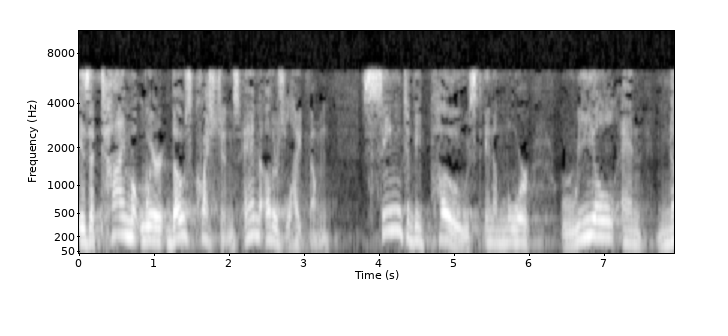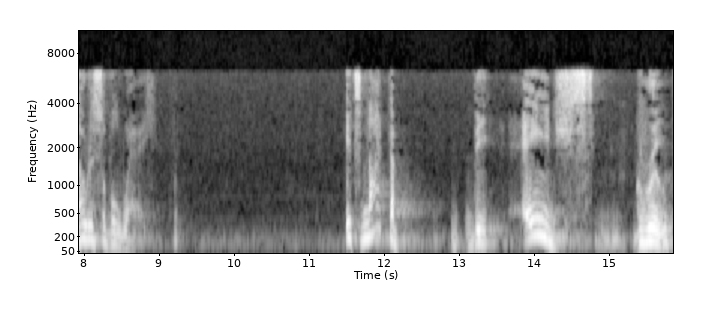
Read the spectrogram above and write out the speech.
is a time where those questions and others like them seem to be posed in a more real and noticeable way. It's not the, the age group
